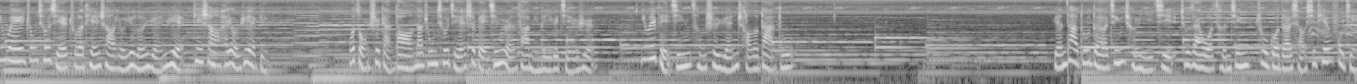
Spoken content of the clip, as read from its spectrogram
因为中秋节除了天上有一轮圆月，地上还有月饼。我总是感到那中秋节是北京人发明的一个节日，因为北京曾是元朝的大都。元大都的京城遗迹就在我曾经住过的小西天附近，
